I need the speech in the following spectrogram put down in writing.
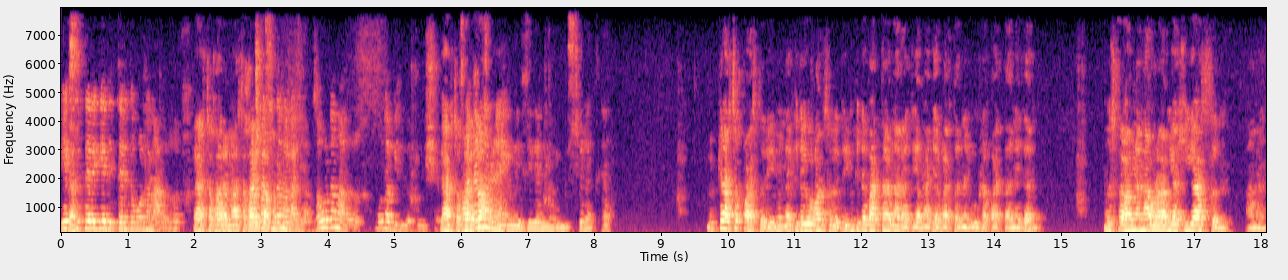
Eksikleri, gedikleri de oradan alırız. Yastıkları mastıkları Başkasından takılmış. alacağımız oradan alırız. O da biliyor bu işi. Yastıkları zaten takılmış. ilgileniyorum sürekli. Üç yastık bastırayım. İki de yorgan sırıdayım. iki de battaniye alacağım. Acaba battaniye, yumuşak battaniyeden. Mustafa'mla Avraham yaşı yazsın. Aman.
